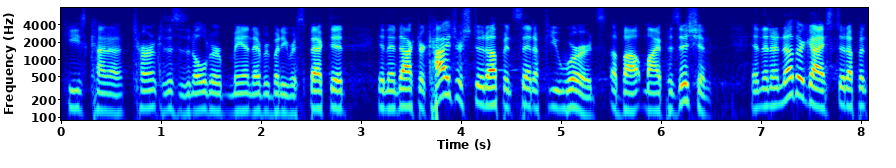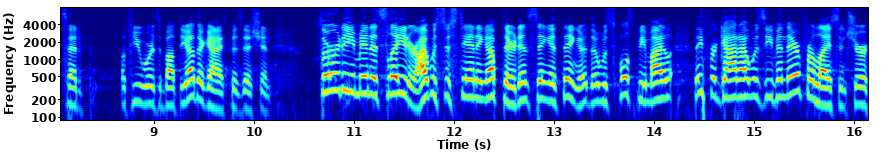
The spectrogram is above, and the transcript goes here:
he's kind of turned because this is an older man everybody respected. And then Dr. Kaiser stood up and said a few words about my position. And then another guy stood up and said a few words about the other guy's position. 30 minutes later, I was just standing up there, didn't say a thing. That was supposed to be my, they forgot I was even there for licensure.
